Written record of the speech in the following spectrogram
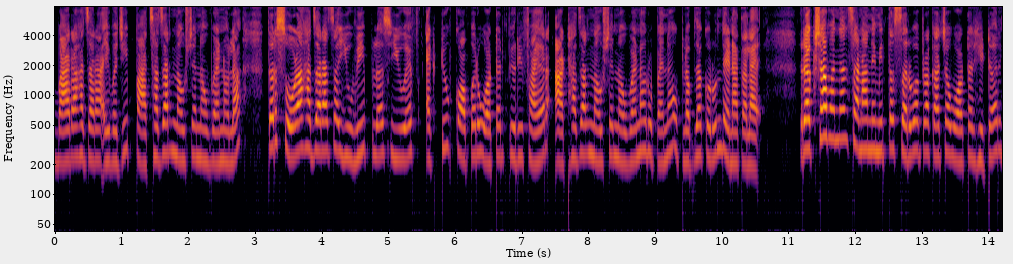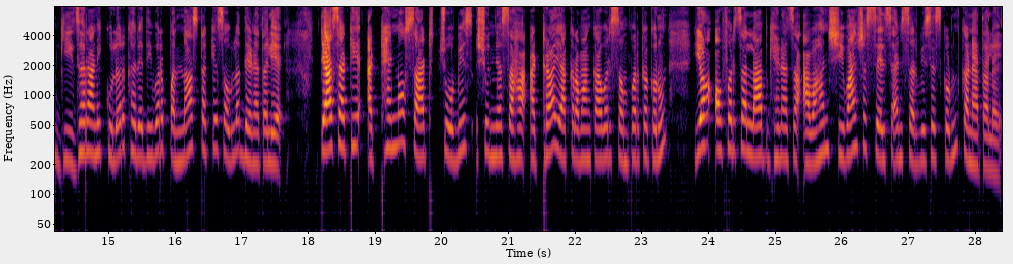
बारा हजाराऐवजी पाच हजार नऊशे नव्याण्णवला तर सोळा हजाराचा U V plus U F active copper water purifier आठ हजार नऊशे नव्याण्णव रुपयांना उपलब्ध करून देण्यात आला आहे रक्षाबंधन सणानिमित्त सर्व प्रकारच्या वॉटर हीटर गीझर आणि कूलर खरेदीवर पन्नास टक्के सवलत देण्यात आली आहे. त्यासाठी अठ्ठ्याण्णव साठ चोवीस शून्य सहा अठरा या क्रमांकावर संपर्क करून या ऑफरचा लाभ घेण्याचं आवाहन शिवांश सेल्स अँड सर्व्हिसेसकडून करण्यात आलं आहे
